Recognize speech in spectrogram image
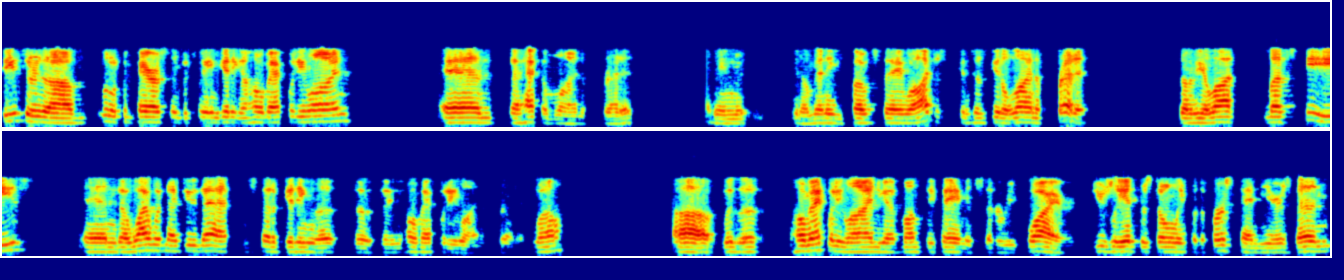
these are the um, little comparison between getting a home equity line and the HECM line of credit. I mean, you know, many folks say, well, I just can just get a line of credit. It's going to be a lot less fees, and uh, why wouldn't I do that instead of getting the, the, the home equity line of credit? Well, uh, with a home equity line, you have monthly payments that are required, usually interest only for the first 10 years, then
